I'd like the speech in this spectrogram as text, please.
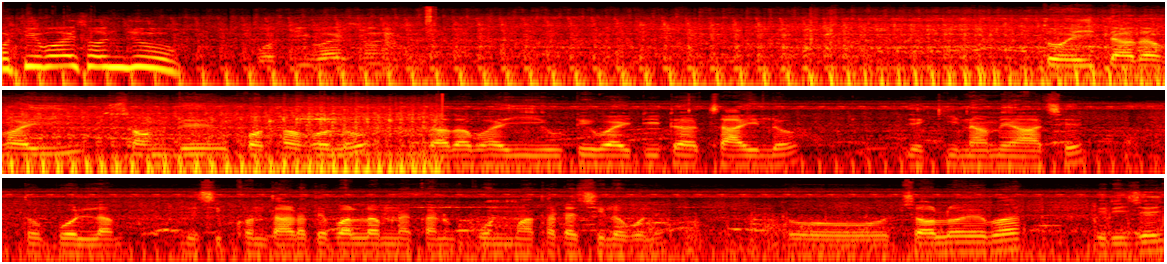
ওটি বয় সঞ্জু। তো এই দাদা ভাই সঙ্গে কথা হলো। দাদা ভাই ইউটিউব আইডিটা চাইলো যে কী নামে আছে। তো বললাম বেশিক্ষণ দাঁড়াতে পারলাম না, কারণ কোন মাথাটা ছিল বলে। তো চলো এবার বেরিয়ে যাই।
